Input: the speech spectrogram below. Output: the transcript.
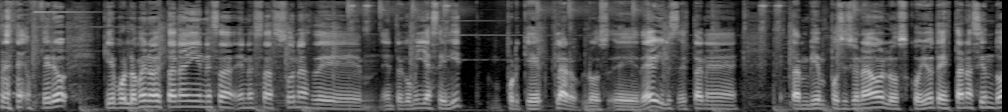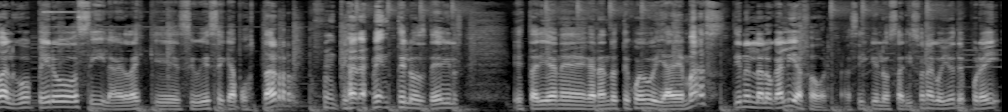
pero que por lo menos están ahí en, esa, en esas zonas de, entre comillas, elite, porque claro, los eh, Devils están, eh, están bien posicionados, los Coyotes están haciendo algo, pero sí, la verdad es que si hubiese que apostar, claramente los Devils estarían eh, ganando este juego y además tienen la localía a favor, así que los Arizona Coyotes por ahí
